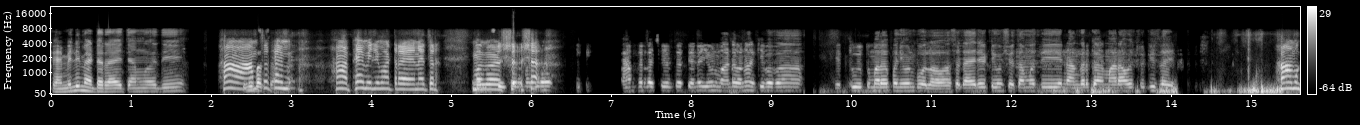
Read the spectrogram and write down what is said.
फॅमिली मॅटर आहे त्यामध्ये हा आमचं बघता. फॅमिली हा फॅमिली मॅटर आहे नाहीतर मग मग श- श- काम करत असेल तर त्याने येऊन मांडावं ना की बाबा हे तू तुम्हाला पण येऊन बोलावं असं डायरेक्ट येऊन शेतामध्ये नांगर का मारावं चुकीचं आहे. हा मग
